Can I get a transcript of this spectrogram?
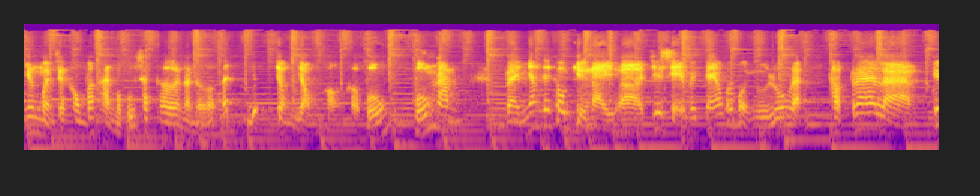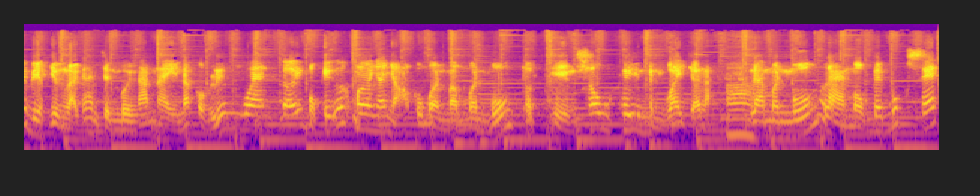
Nhưng mình sẽ không phát hành một cuốn sách thơ nào nữa ít nhất trong vòng khoảng cỡ bốn bốn năm. Và nhân cái câu chuyện này uh, chia sẻ với kéo với mọi người luôn là thật ra là cái việc dừng lại cái hành trình 10 năm này nó còn liên quan tới một cái ước mơ nhỏ nhỏ của mình mà mình muốn thực hiện sau khi mình quay trở lại. À. là mình muốn làm một cái book set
